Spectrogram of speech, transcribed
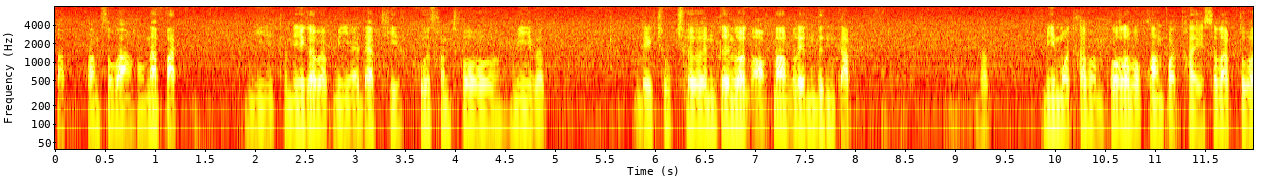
ปรับความสว่างของหน้าปัด มีตัวนี้ก็แบบมี adaptive cruise control มีแบบเบรกฉุกเฉิน เตือนรถออกนอกเลนดึงกลับ แบบมีหมดครับผม พวกระบบความปลอดภัยสำหรับตัว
